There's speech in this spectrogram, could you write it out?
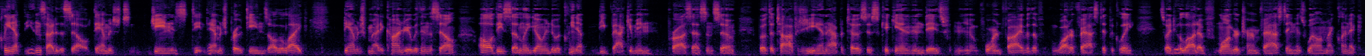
clean up the inside of the cell, damaged genes, damaged proteins, all the like, damaged mitochondria within the cell. All of these suddenly go into a cleanup, deep vacuuming process, and so both autophagy and apoptosis kick in in days you know four and five of the water fast typically. So I do a lot of longer term fasting as well in my clinic.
